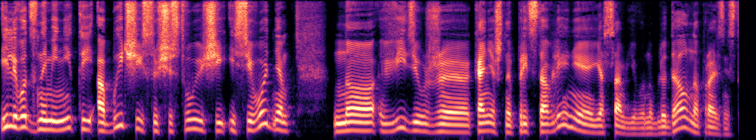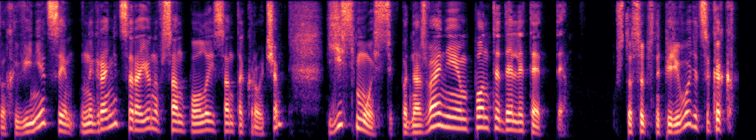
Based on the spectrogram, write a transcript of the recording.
Или вот знаменитый обычай, существующий и сегодня, но в виде уже, конечно, представления, я сам его наблюдал на празднествах в Венеции, на границе районов Сан-Поло и Санта-Кроче есть мостик под названием Понте деле Тетте, что, собственно, переводится как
